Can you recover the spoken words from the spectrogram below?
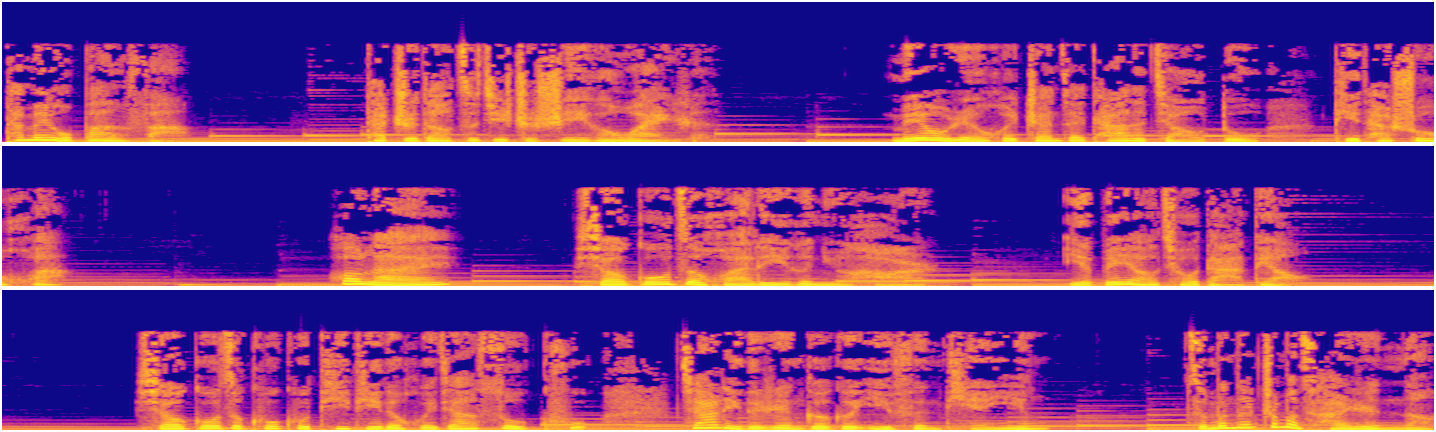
他没有办法，他知道自己只是一个外人，没有人会站在他的角度替他说话。后来，小姑子怀了一个女孩，也被要求打掉。小姑子哭哭啼啼的回家诉苦，家里的人个个义愤填膺，怎么能这么残忍呢？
